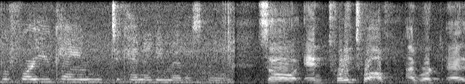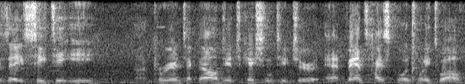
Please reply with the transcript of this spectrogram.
before you came to Kennedy Middle School? So in 2012, I worked as a CTE, uh, Career and Technology Education teacher at Vance High School in 2012.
